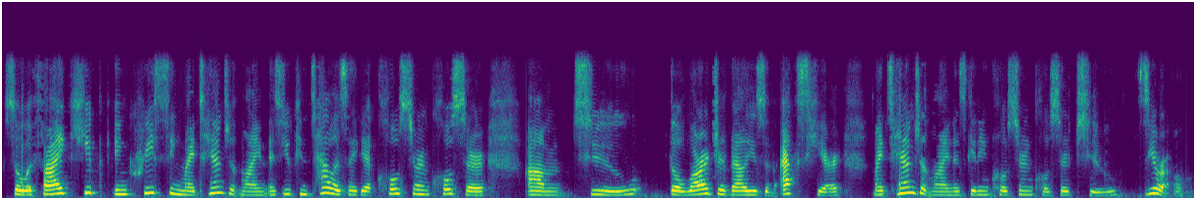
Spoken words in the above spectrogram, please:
So if I keep increasing my tangent line, as you can tell as I get closer and closer um, to the larger values of x here, my tangent line is getting closer and closer to zero.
